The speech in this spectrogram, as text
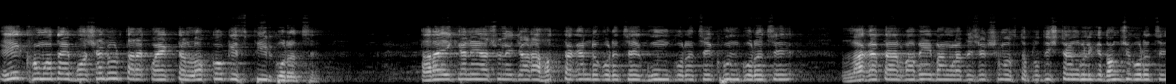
এই ক্ষমতায় বসানোর তারা কয়েকটা লক্ষ্যকে স্থির করেছে। তারা এখানে আসলে যারা হত্যাকাণ্ড করেছে, গুম করেছে, খুন করেছে, লাগাতারভাবে বাংলাদেশের সমস্ত প্রতিষ্ঠানগুলিকে ধ্বংস করেছে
